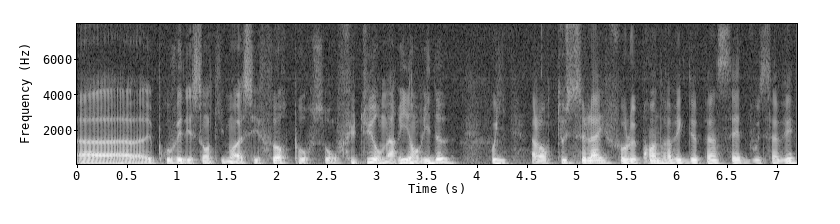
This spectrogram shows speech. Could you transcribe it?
à, éprouver des sentiments assez fort pour son futur mari Henri II. Oui, alors tout cela, il faut le prendre avec deux pincettes, vous savez,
